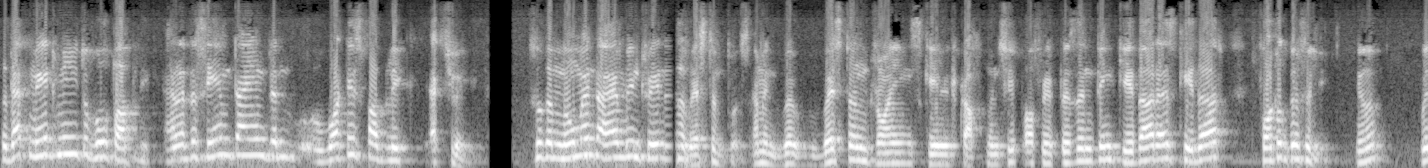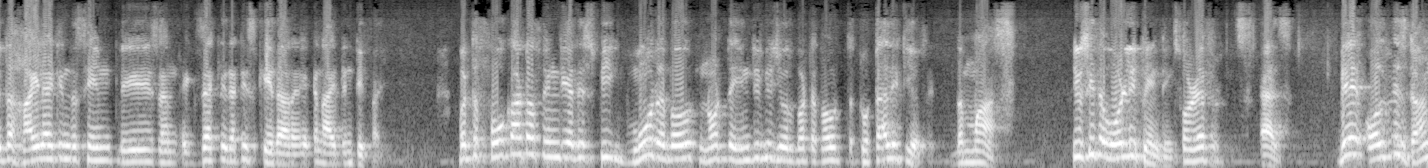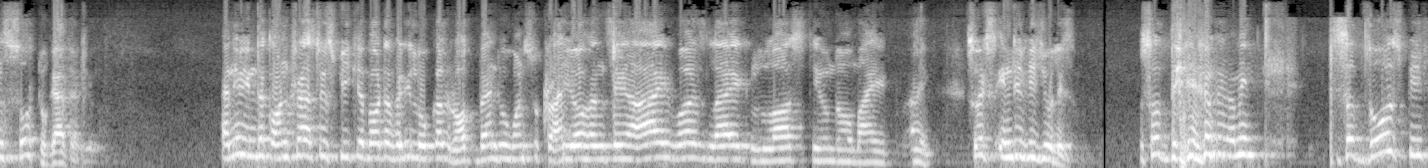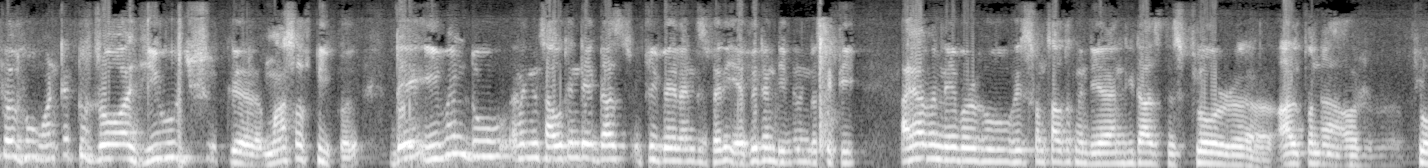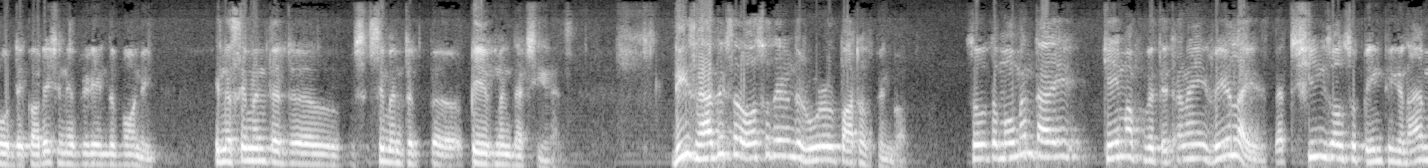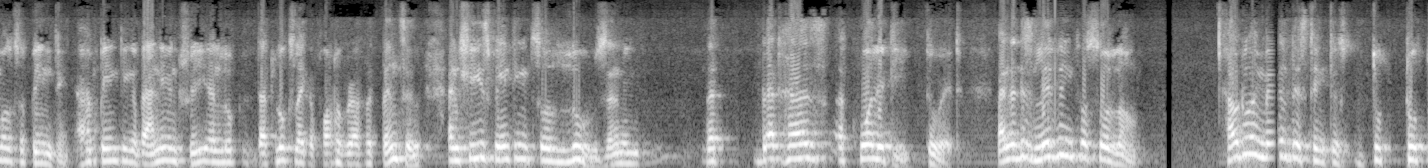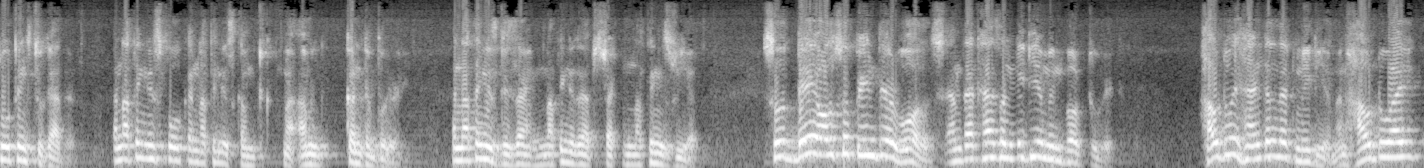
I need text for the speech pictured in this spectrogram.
So that made me to go public. And at the same time, then what is public actually? So the moment I have been trained as a Western person, I mean Western drawing skilled craftsmanship of representing Kedar as Kedar photographically, you know, with the highlight in the same place and exactly that is Kedar, I can identify. But the folk art of India, they speak more about not the individual but about the totality of it, the mass. You see the Warli paintings for reference as they always done so together. You know. And in the contrast, you speak about a very local rock band who wants to cry off and say, I was like lost, you know, my. I mean, so it's individualism. so they, I mean, so those people who wanted to draw a huge uh, mass of people, they even do. I mean, in South India it does prevail, and it's very evident even in the city. I have a neighbor who is from south of India, and he does this floor uh, alpana or floor decoration every day in the morning in a cemented uh, cemented uh, pavement that she has. These habits are also there in the rural part of Bengal. So the moment I came up with it and I realized that she is also painting and I am also painting. I am painting a banyan tree and look that looks like a photograph with pencil and she is painting it so loose. I mean that that has a quality to it and it is living for so long. How do I meld this thing to, to, to two things together? And nothing is folk and nothing is com- I mean contemporary. And nothing is designed, nothing is abstract, nothing is real. So they also paint their walls, and that has a medium involved to it. How do I handle that medium, and how do I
